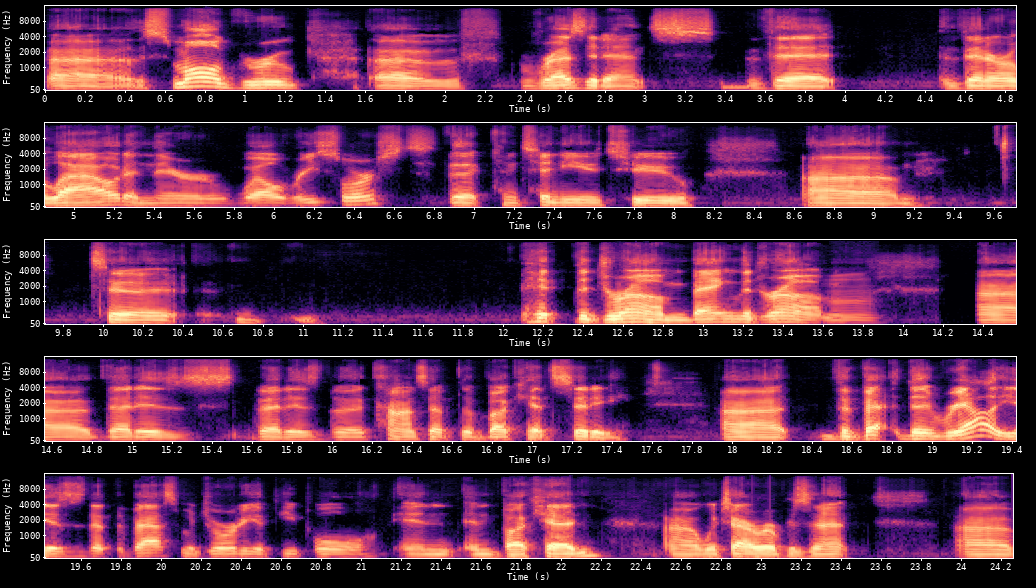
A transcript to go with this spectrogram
uh, small group of residents that that are allowed and they're well resourced that continue to um, to hit the drum, bang the drum. Mm, Uh, that is that is the concept of Buckhead City. Uh, the the reality is that the vast majority of people in in Buckhead, uh, which I represent, uh,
